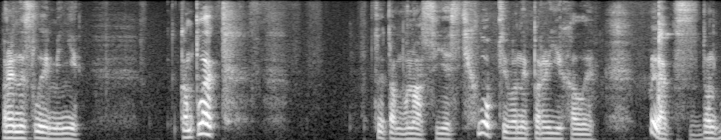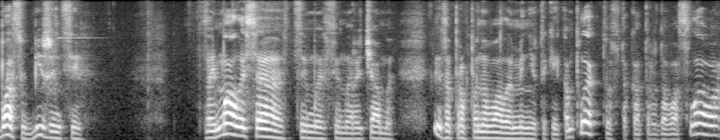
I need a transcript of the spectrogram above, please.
принесли мені комплект. Це там у нас є хлопці, вони переїхали ну, як з Донбасу, біженці. Займалися цими всіми речами і запропонували мені такий комплект. Ось така трудова слава.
